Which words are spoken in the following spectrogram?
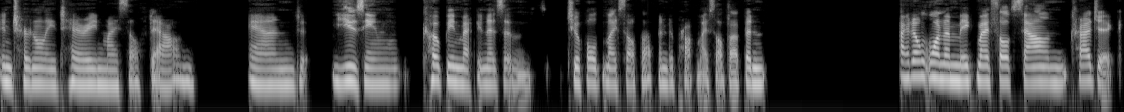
internally tearing myself down and using coping mechanisms to hold myself up and to prop myself up. And I don't want to make myself sound tragic,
